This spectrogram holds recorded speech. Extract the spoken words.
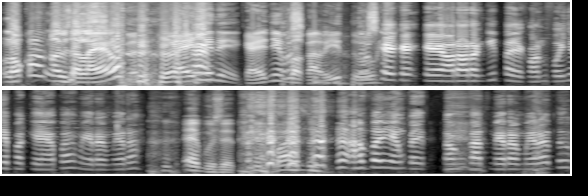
lokal nggak bisa lewat. kayaknya nih, kayaknya Terus- bakal itu. Terus kayak kayak, kayak orang-orang kita ya konvoynya pakai apa merah-merah. eh buset. Apaan tuh? apa yang tongkat merah-merah tuh?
